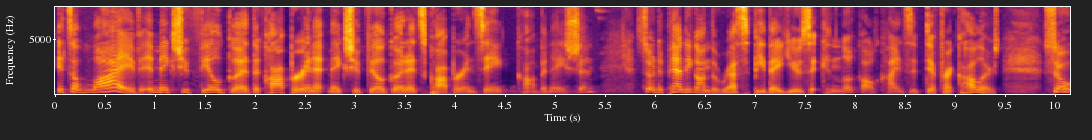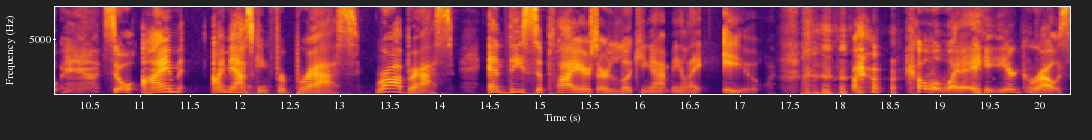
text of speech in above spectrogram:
it's alive. It makes you feel good. The copper in it makes you feel good. It's copper and zinc combination. So depending on the recipe they use, it can look all kinds of different colors. So so I'm I'm asking for brass, raw brass. And these suppliers are looking at me like, ew. Go away. You're gross.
